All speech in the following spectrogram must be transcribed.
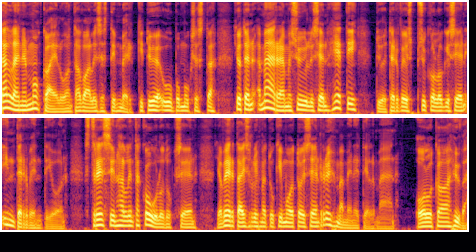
Tällainen mokailu on tavallisesti merkki työuupumuksesta, joten määräämme syyllisen heti työterveyspsykologiseen interventioon, stressinhallintakoulutukseen ja vertaisryhmätukimuotoiseen ryhmämenetelmään. Olkaa hyvä.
